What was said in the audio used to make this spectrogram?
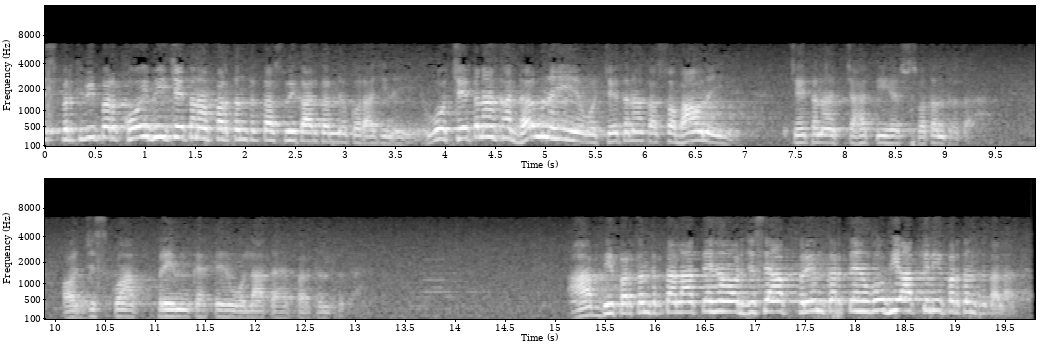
इस पृथ्वी पर कोई भी चेतना परतंत्रता स्वीकार करने को राज़ी नहीं है। वो चेतना का धर्म नहीं है, वो चेतना का स्वभाव नहीं है। चेतना चाहती है स्वतंत्रता। और जिसको आप प्रेम कहते हैं, वो लाता है परतंत्रता। आप भी परतंत्रता लाते हैं और जिसे आप प्रेम करते हैं, वो भी आपके लिए परतंत्रता लाते हैं।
